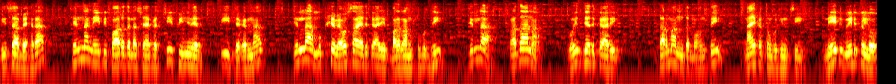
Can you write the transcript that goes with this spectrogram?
లీసా బెహ్రా చిన్న నీటి పారుదల శాఖ చీఫ్ ఇంజనీర్ పి. జగన్నాథ్ జిల్లా ముఖ్య వ్యవసాయ అధికారి బలరాం సుబుద్ధి జిల్లా ప్రధాన వైద్యాధికారి ధర్మానంద మోహంతి నాయకత్వం వహించి నేటి వేడుకలో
